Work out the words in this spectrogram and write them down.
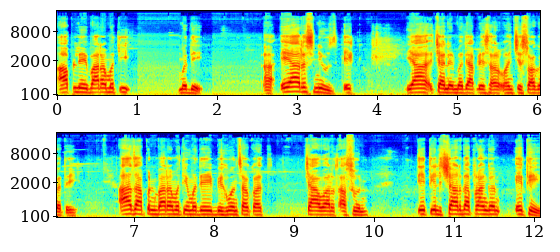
आपले बारामतीमध्ये ए आर एस न्यूज एक या चॅनलमध्ये आपले सर्वांचे स्वागत आहे. आज आपण बारामतीमध्ये भिगवण चौकात च्या आवारात असून तेथील शारदा प्रांगण येथे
